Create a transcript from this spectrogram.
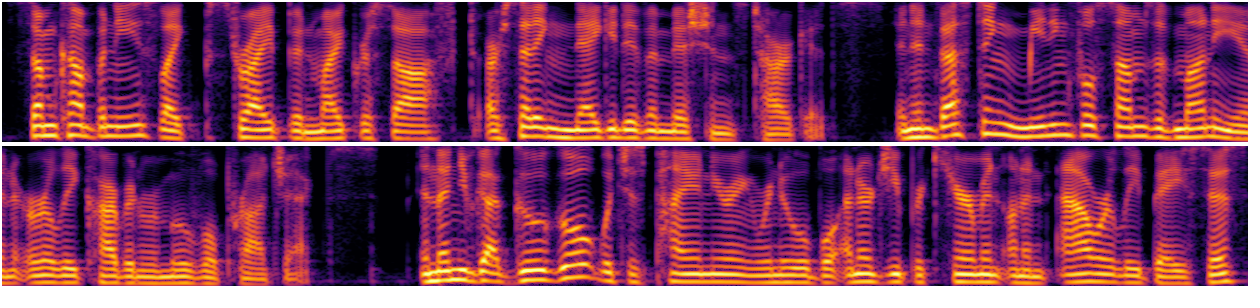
Some companies, like Stripe and Microsoft, are setting negative emissions targets and investing meaningful sums of money in early carbon removal projects. And then you've got Google, which is pioneering renewable energy procurement on an hourly basis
